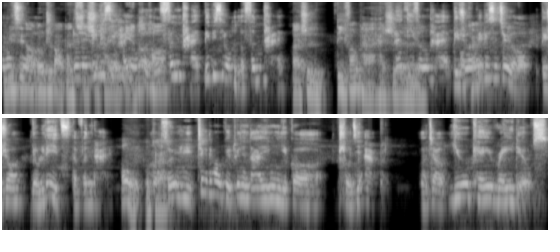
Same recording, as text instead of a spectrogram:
BBC 大家都知道，但其实还有很多分台。BBC 有很多分台。呃，是地方台还是？哎，地方台，比如说 BBC 就有，比如说有 Leeds 的分台。哦，OK。所以这个地方我可以推荐大家用一个手机 App，呃，叫 UK Radios。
